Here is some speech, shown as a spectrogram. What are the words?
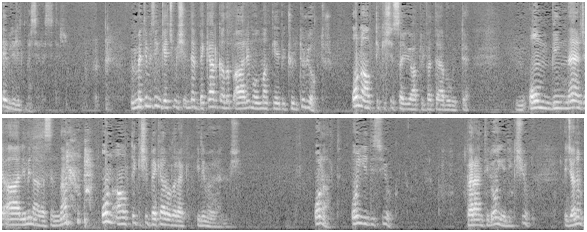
evlilik meselesidir. Ümmetimizin geçmişinde bekar kalıp alim olmak diye bir kültür yoktur. 16 kişi sayıyor Abdülfettah Ebu 10 binlerce alimin arasından 16 kişi bekar olarak ilim öğrenmiş. 16. 17'si yok. Garantili 17 kişi yok. E canım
